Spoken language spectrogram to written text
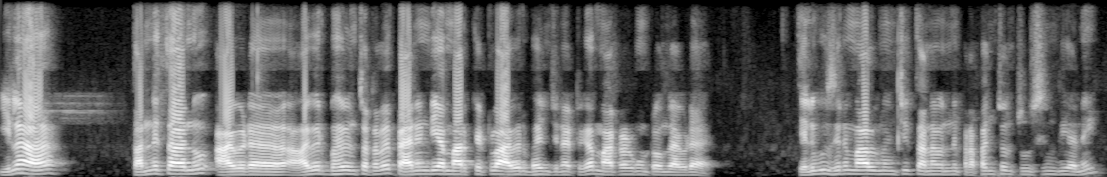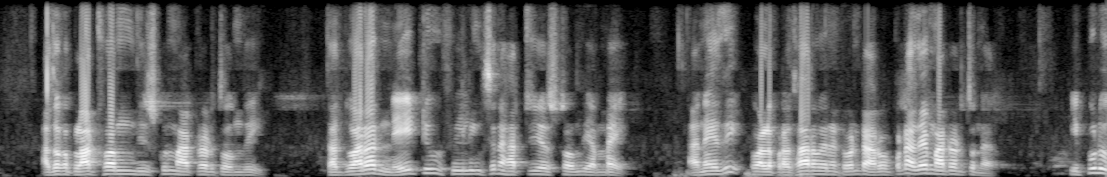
ఇలా తన్ని తాను ఆవిడ ఆవిర్భవించటమే పాన్ ఇండియా మార్కెట్లో ఆవిర్భవించినట్టుగా మాట్లాడుకుంటోంది ఆవిడ. తెలుగు సినిమాల నుంచి తనని ప్రపంచం చూసింది అని అదొక ప్లాట్ఫామ్ తీసుకుని మాట్లాడుతోంది. తద్వారా నెగిటివ్ ఫీలింగ్స్ని హర్ట్ చేస్తోంది అమ్మాయి అనేది వాళ్ళ ప్రధానమైనటువంటి ఆరోపణ. అదే మాట్లాడుతున్నారు. ఇప్పుడు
